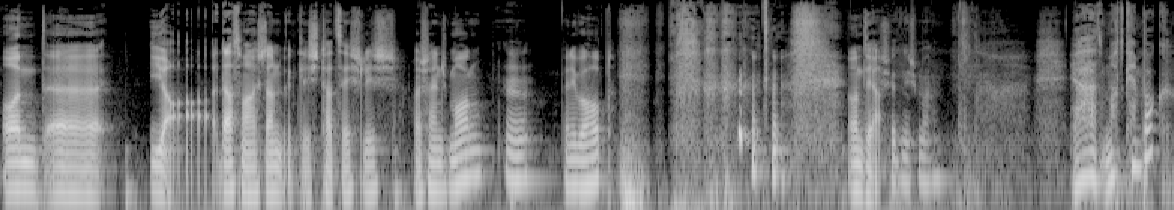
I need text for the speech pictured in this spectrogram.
Und äh, ja, das mache ich dann wirklich tatsächlich wahrscheinlich morgen, Mhm. wenn überhaupt. Und ja. Ich würde nicht machen. Ja, macht keinen Bock.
